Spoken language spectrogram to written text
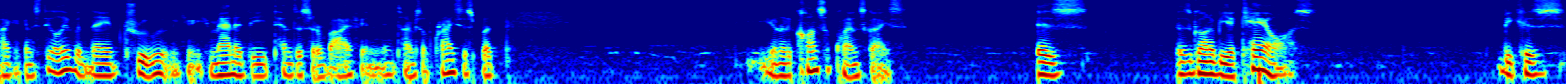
like i can still live with that true humanity tend to survive in in times of crisis but you know the consequence guys is is going to be a chaos because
